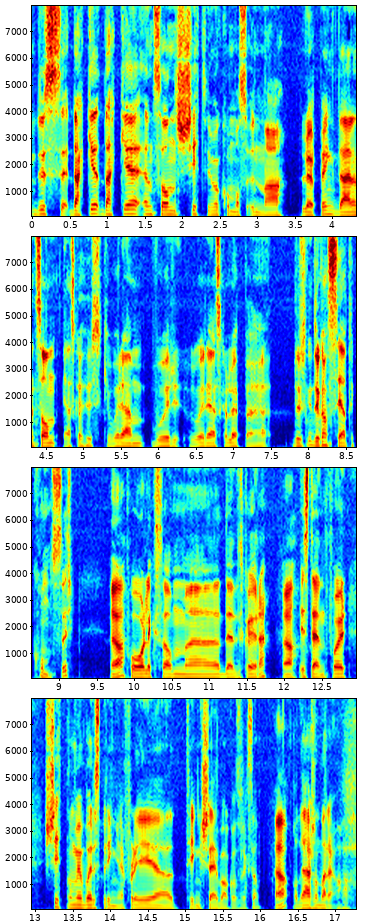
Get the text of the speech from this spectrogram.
du ser, det, er ikke, det er ikke en sånn shit, vi må komme oss unna løping. Det er en sånn jeg skal huske hvor jeg, hvor, hvor jeg skal løpe du, du kan se at de konser Ja. på liksom uh, det de skal gjøre. Ja. Istedenfor shit, nå må vi bare springe fordi uh, ting skjer bak oss, liksom. Ja. Og det er sånn derre åh,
